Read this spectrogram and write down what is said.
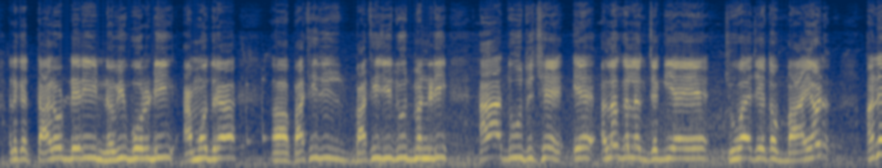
એટલે કે તાલોદ ડેરી, નવી બોરડી, આમોદરા ભાથીજી ભાથીજી દૂધ મંડળી, આ દૂધ છે એ અલગ અલગ જગ્યાએ જોવા જઈએ તો બાયડ અને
